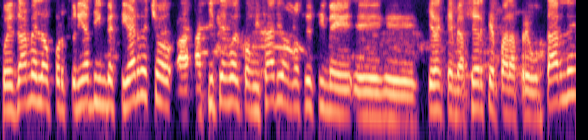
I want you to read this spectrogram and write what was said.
pues dame la oportunidad de investigar. De hecho, aquí tengo el comisario, no sé si me quieran que me acerque para preguntarle.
